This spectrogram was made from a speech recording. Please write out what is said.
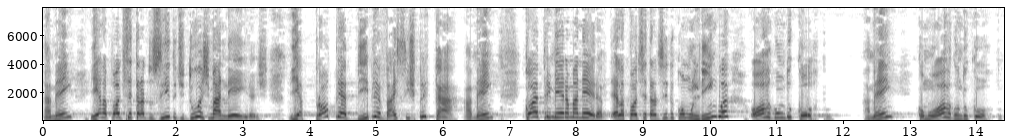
Amém? E ela pode ser traduzida de duas maneiras. E a própria Bíblia vai se explicar. Amém? Qual é a primeira maneira? Ela pode ser traduzida como língua, órgão do corpo. Amém? como órgão do corpo.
